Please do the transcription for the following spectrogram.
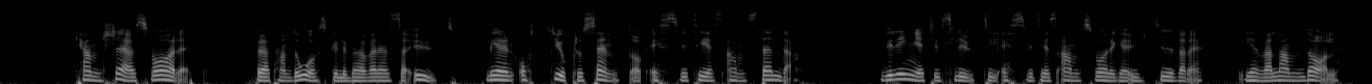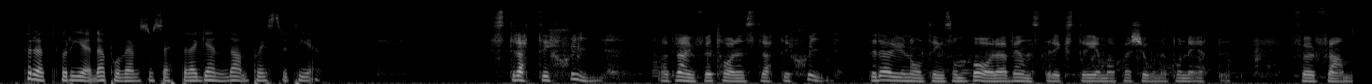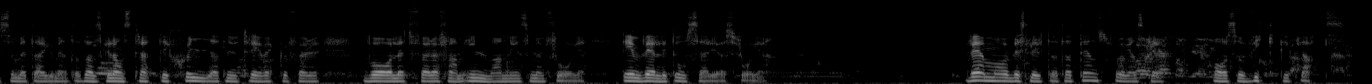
Kanske är svaret för att han då skulle behöva rensa ut mer än 80 procent av SVTs anställda. Vi ringer till slut till SVTs ansvariga utgivare, Eva Landahl, för att få reda på vem som sätter agendan på SVT. Strategi. Att Reinfeldt har en strategi. Det där är ju någonting som bara vänsterextrema personer på nätet för fram som ett argument. Att han skulle ha en strategi att nu tre veckor före valet föra fram invandring som en fråga. Det är en väldigt oseriös fråga. Vem har beslutat att den frågan ska ha så viktig plats?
